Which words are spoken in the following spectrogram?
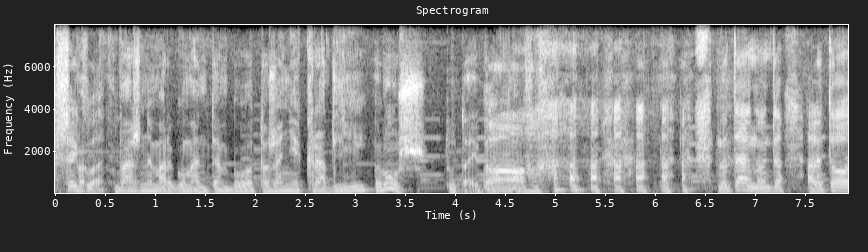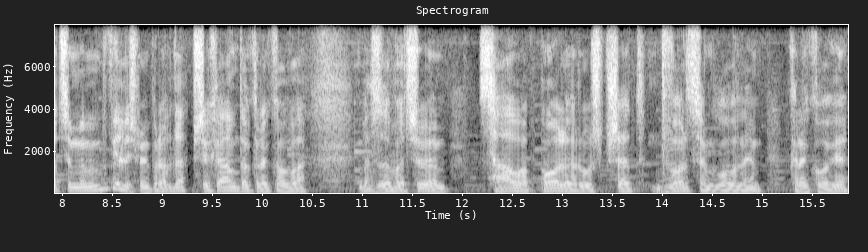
Przykład. wa- ważnym argumentem było to, że nie kradli róż tutaj. prawda? O, no tak, no to, ale to o czym my mówiliśmy, prawda? Przyjechałem do Krakowa, zobaczyłem całe pole róż przed dworcem głównym w Krakowie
